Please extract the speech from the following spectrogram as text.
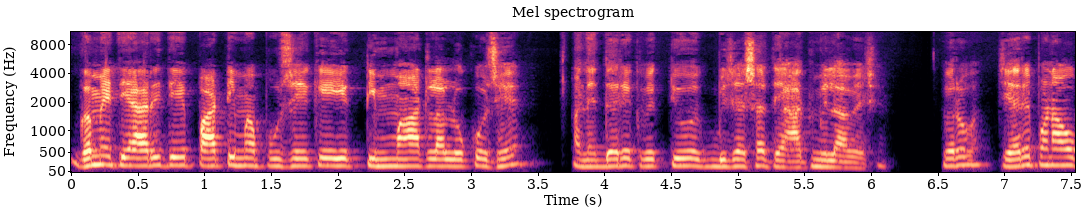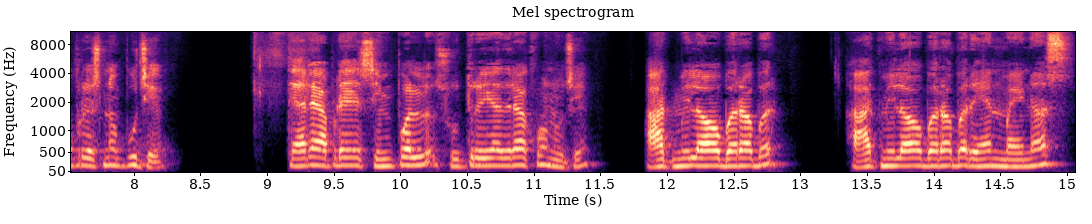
ગમે તે આ રીતે પાર્ટીમાં પૂછે કે એક ટીમમાં આટલા લોકો છે અને દરેક વ્યક્તિઓ એકબીજા સાથે હાથ મિલાવે છે. બરોબર? જ્યારે પણ આવો પ્રશ્ન પૂછે, ત્યારે આપણે સિમ્પલ સૂત્ર યાદ રાખવાનું છે. હાથ મિલાવો બરાબર, હાથ મિલાવો બરાબર એન માઇનસ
